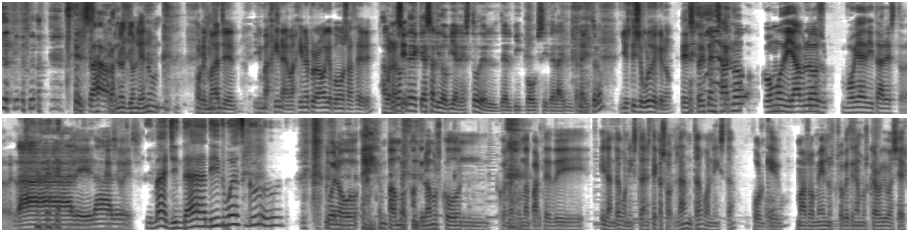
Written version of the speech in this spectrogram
Vino el John Lennon. Imagine. Imagina, imagina el programa que podemos hacer, ¿eh? ¿Alguno Bueno, sí. cree que ha salido bien esto del, del beatbox y de la, de la intro? Yo estoy seguro de que no. Estoy pensando cómo diablos voy a editar esto, la verdad. Dale, Eso dale. es. Imagine that it was good. Bueno, vamos, continuamos con, con la segunda parte de el antagonista, en este caso la antagonista, porque ¿Cómo? más o menos creo que teníamos claro que iba a ser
